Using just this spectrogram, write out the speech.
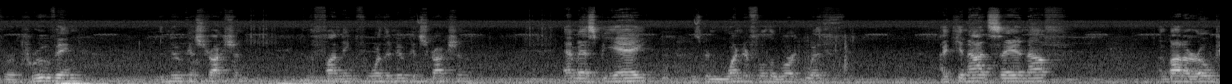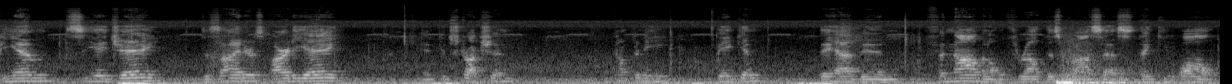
for approving the new construction, the funding for the new construction. MSBA, who's been wonderful to work with. I cannot say enough about our OPM, CHA, designers, RDA, and construction company Bacon. They have been phenomenal throughout this process. Thank you all.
